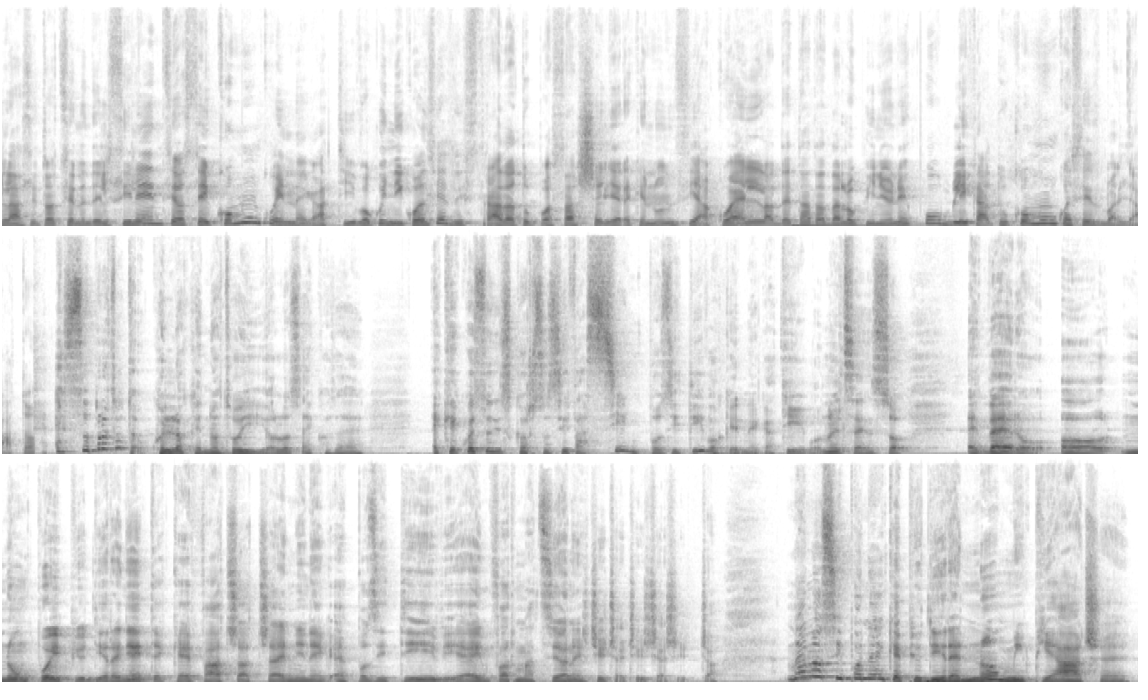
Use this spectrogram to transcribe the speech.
la situazione del silenzio, sei comunque in negativo, quindi qualsiasi strada tu possa scegliere che non sia quella dettata dall'opinione pubblica, tu comunque sei sbagliato. E soprattutto quello che noto io, lo sai cos'è? È che questo discorso si fa sia in positivo che in negativo, nel senso è vero, oh, non puoi più dire niente che faccia accenni neg- positivi e informazione ciccia ciccia ciccia, ma non si può neanche più dire non mi piace.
